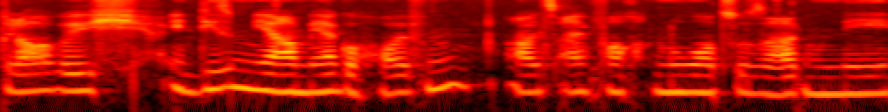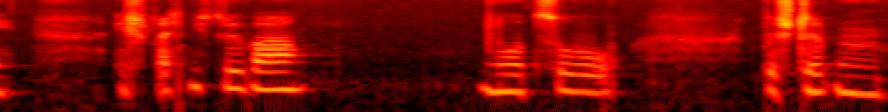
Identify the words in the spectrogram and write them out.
glaube ich, in diesem Jahr mehr geholfen, als einfach nur zu sagen, nee, ich spreche nicht drüber, nur zu bestimmten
